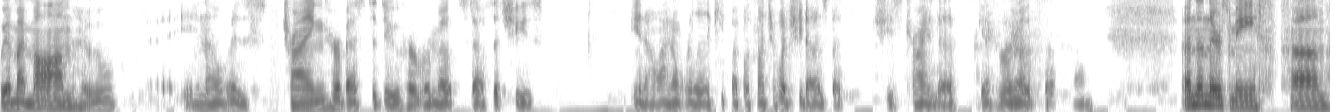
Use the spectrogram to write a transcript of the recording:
We have my mom, who, you know, is trying her best to do her remote stuff that she's, you know, I don't really keep up with much of what she does, but she's trying to get her remote stuff done. And then there's me. Um,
